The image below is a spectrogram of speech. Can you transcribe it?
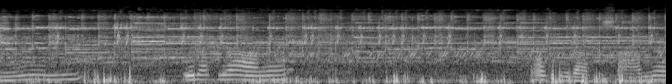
นี่รู้ยากยากนะก็คือด่านที่สามนะ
